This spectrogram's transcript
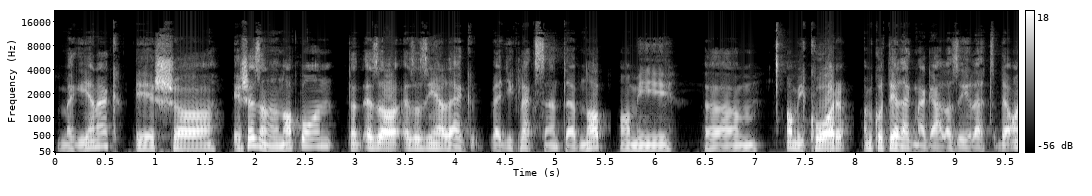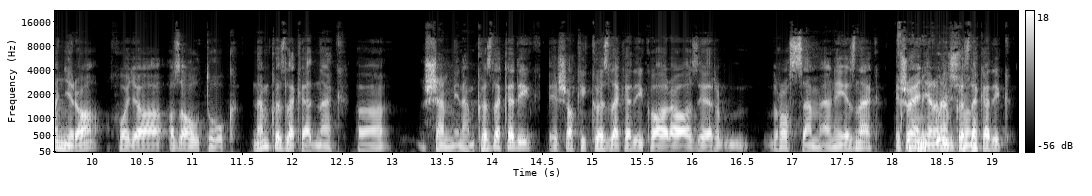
meg ilyenek, és, és ezen a napon, tehát ez, a, ez az ilyen leg, egyik legszentebb nap, ami amikor, amikor tényleg megáll az élet, de annyira, hogy a, az autók nem közlekednek, semmi nem közlekedik, és aki közlekedik, arra azért rossz szemmel néznek, és olyannyira nem közlekedik,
